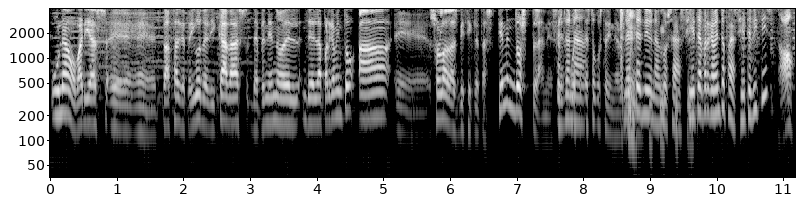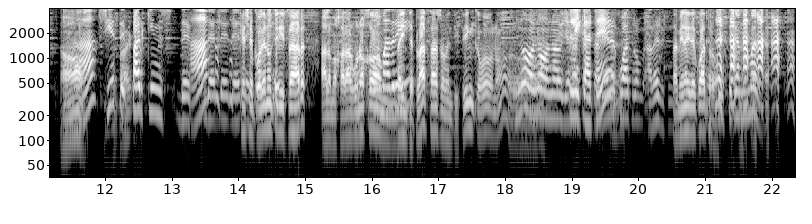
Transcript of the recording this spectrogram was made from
Una o varias eh, eh, plazas, ya te digo, dedicadas, dependiendo del, del aparcamiento, a eh, solo a las bicicletas. Tienen dos planes. Esto Perdona. cuesta, esto cuesta dinero. No he entendido una cosa. ¿Siete aparcamientos para siete bicis? No. No. Ah. Siete parkings de, Ah. de- de- de- Que de se pueden utilizar, a lo mejor algunos con Madrid. 20 plazas o 25, ¿no? No, no, no. Explícate. tiene cuatro. A ver. También hay de cuatro. ¿me estoy explicando mal?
